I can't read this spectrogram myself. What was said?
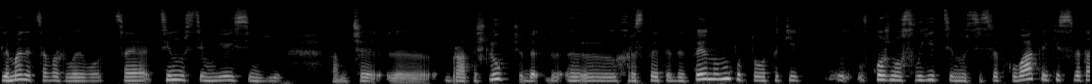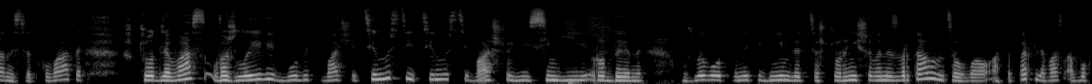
для мене це важливо. Це цінності моєї сім'ї. Там чи е, брати шлюб, чи е, хрестити дитину. Ну, тобто, от такі в кожного свої цінності святкувати, якісь свята не святкувати, що для вас важливі будуть ваші цінності і цінності вашої сім'ї, родини. Можливо, от вони піднімляться, що раніше ви не звертали на це увагу, а тепер для вас або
